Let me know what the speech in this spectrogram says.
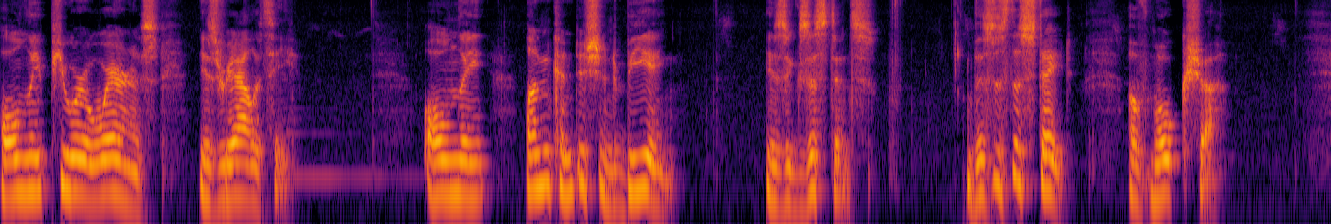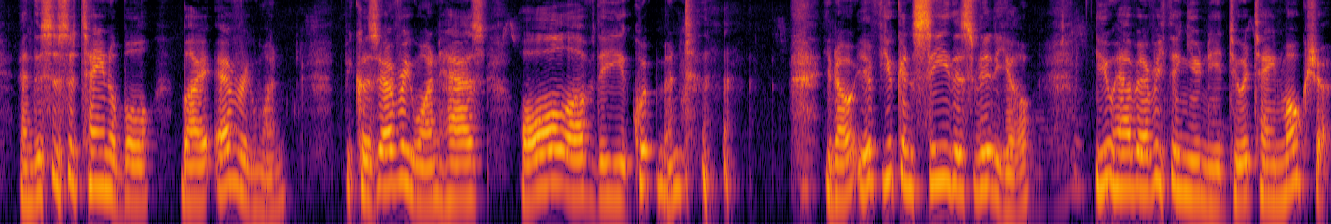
Only pure awareness is reality. Only unconditioned being is existence. This is the state of moksha. And this is attainable by everyone because everyone has all of the equipment. you know, if you can see this video, you have everything you need to attain moksha.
